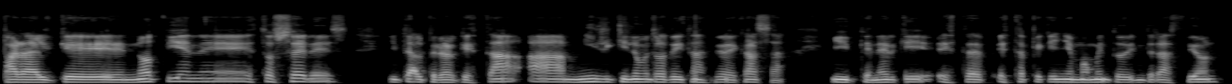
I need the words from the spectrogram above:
para el que no tiene estos seres y tal, pero el que está a mil kilómetros de distancia de casa y tener que este, este pequeño momento de interacción,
